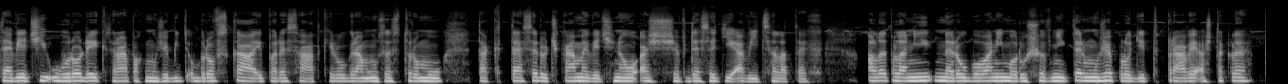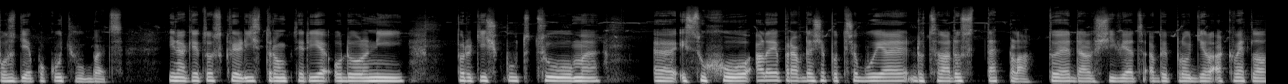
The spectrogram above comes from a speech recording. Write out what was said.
té větší úrody, která pak může být obrovská, i 50 kg ze stromu, tak té se dočkáme většinou až v deseti a více letech. Ale planý neroubovaný morušovník, ten může plodit právě až takhle pozdě, pokud vůbec. Jinak je to skvělý strom, který je odolný proti škůdcům, i suchu, ale je pravda, že potřebuje docela dost tepla. To je další věc, aby plodil a kvetl.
